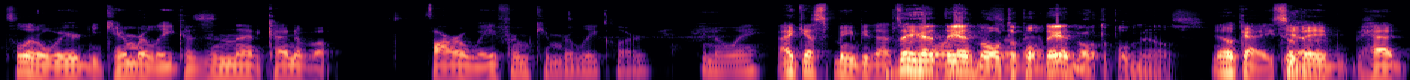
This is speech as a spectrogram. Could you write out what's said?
It's a little weird in Kimberly because isn't that kind of a far away from Kimberly Clark in a way? I guess maybe that's they had they had multiple they had multiple mills. Okay, so Yeah. they had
